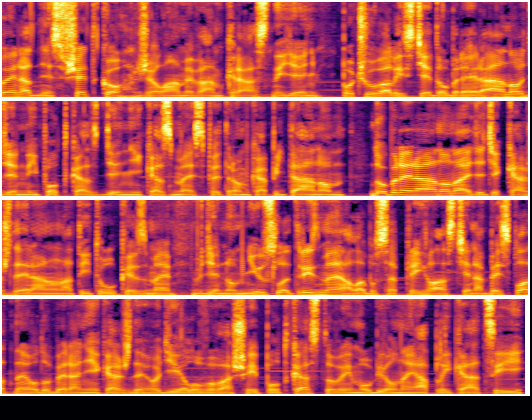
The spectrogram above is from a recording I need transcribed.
To je na dnes všetko, želáme vám krásny deň. Počúvali ste Dobré ráno, denný podcast denníka ZME s Petrom Kapitánom. Dobré ráno nájdete každé ráno na titulke ZME, v dennom newsletteri ZME alebo sa prihláste na bezplatné odoberanie každého dielu vo vašej podcastovej mobilnej aplikácii.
